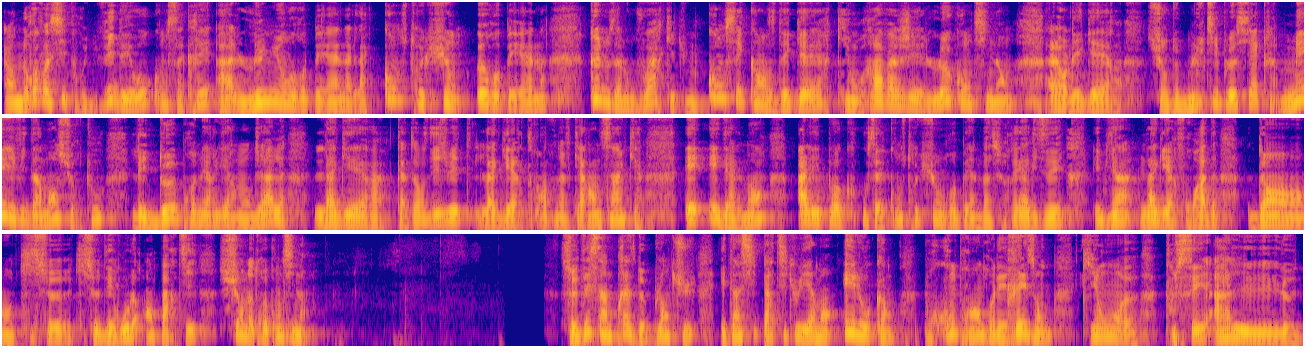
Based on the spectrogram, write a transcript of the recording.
Alors nous revoici pour une vidéo consacrée à l'Union européenne, la construction européenne, que nous allons voir qui est une conséquence des guerres qui ont ravagé le continent. Alors des guerres sur de multiples siècles, mais évidemment surtout les deux premières guerres mondiales, la guerre 14-18, la guerre 39-45, et également à l'époque où cette construction européenne va se réaliser, eh bien la guerre froide qui se déroule en partie sur notre continent. Ce dessin de presse de Plantu est ainsi particulièrement éloquent pour comprendre les raisons qui ont euh, poussé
